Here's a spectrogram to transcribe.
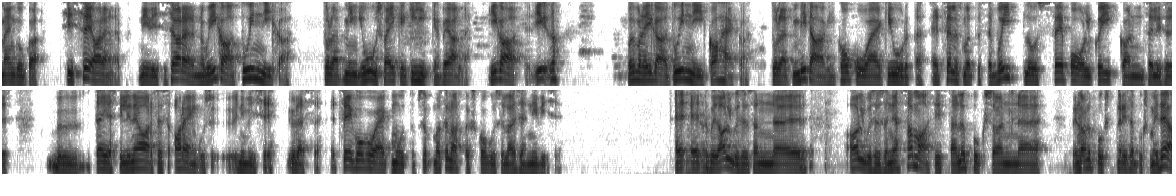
mänguga, siis see areneb. Niiviisi, see areneb nagu iga tunniga tuleb mingi uus väike kihike peale, iga, noh võib-olla iga tunni-kahega tuleb midagi kogu aeg juurde, et selles mõttes see võitlus, see pool, kõik on sellises täiesti lineaarses arengus niiviisi ülesse, et see kogu aeg muutub, ma sõnastaks kogu selle asja niiviisi. et okay., et kui ta alguses on äh,, alguses on jah sama, siis ta lõpuks on äh, või noh no., lõpuks, päris lõpuks ma ei tea,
